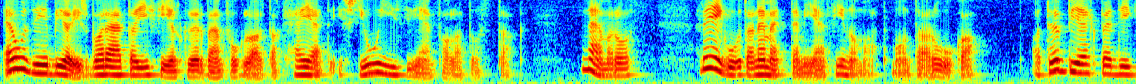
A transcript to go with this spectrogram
Euzébia és barátai félkörben foglaltak helyet, és jó ízűen falatoztak. Nem rossz, régóta nem ettem ilyen finomat, mondta a róka. A többiek pedig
